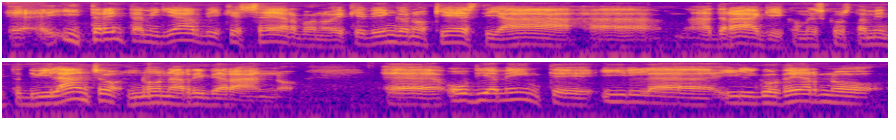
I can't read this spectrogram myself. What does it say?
eh, i 30 miliardi che servono e che vengono chiesti a, a, a Draghi come scostamento di bilancio non arriveranno. Eh, ovviamente il, il governo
